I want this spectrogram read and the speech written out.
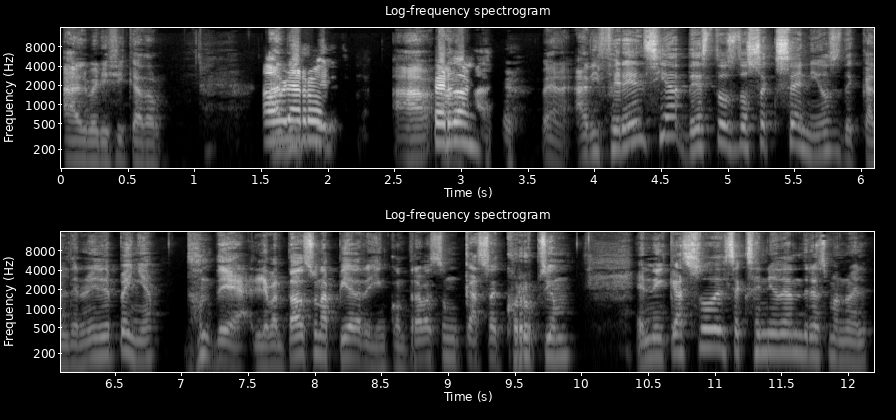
al verificador? Ahora, Rob, Perdón. A, diferencia de estos dos sexenios de Calderón y de Peña, donde levantabas una piedra y encontrabas un caso de corrupción, en el caso del sexenio de Andrés Manuel,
